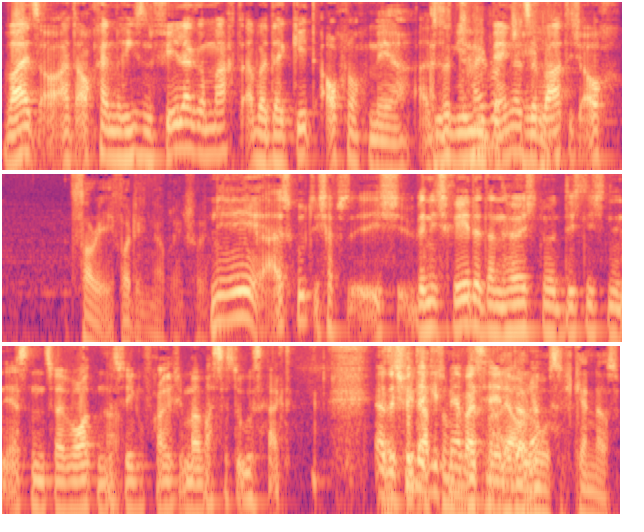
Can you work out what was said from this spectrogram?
War jetzt auch, hat auch keinen riesen Fehler gemacht, aber da geht auch noch mehr. Also, Also gegen die Tyrod Bengals Taylor- erwarte ich auch. Sorry, ich wollte dich unterbrechen, Entschuldigung. Nee, nee, alles gut. Ich hab's, ich, wenn ich rede, dann höre ich nur dich nicht in den ersten zwei Worten. Deswegen frage ich immer, was hast du gesagt? Also ich finde, da geht mehr bei Taylor, Alter oder? los, ich kenne das.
